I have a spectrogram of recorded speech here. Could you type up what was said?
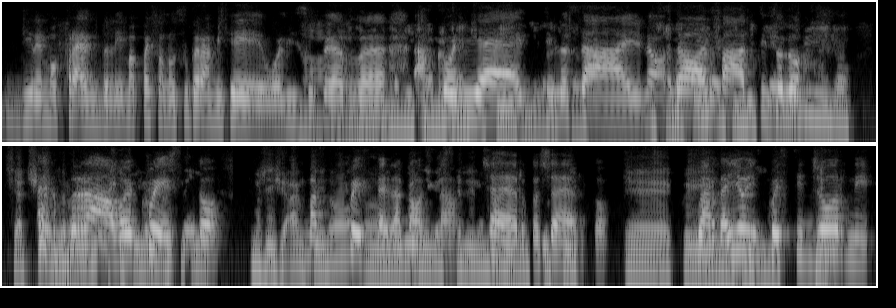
diremmo friendly, ma poi sono super amichevoli, no, super no, diciamo accoglienti, lo sai, no, no infatti sono... Si accendono bravo è questo ma, dice, anche ma no, questa è la cosa certo tutti, certo eh, guarda io in questi giorni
